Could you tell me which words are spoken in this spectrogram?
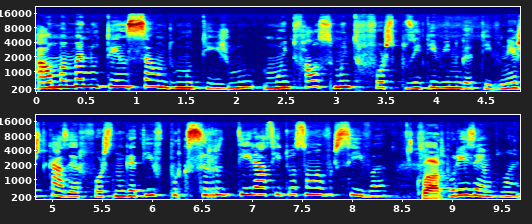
há uma manutenção do mutismo, muito, fala-se muito de reforço positivo e negativo. Neste caso é reforço negativo porque se retira a situação aversiva. Claro. Por exemplo, é,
